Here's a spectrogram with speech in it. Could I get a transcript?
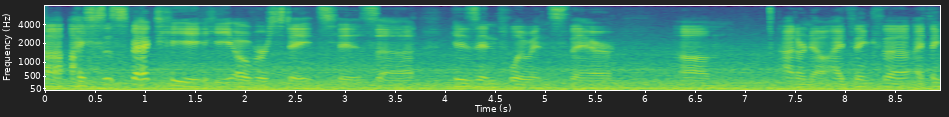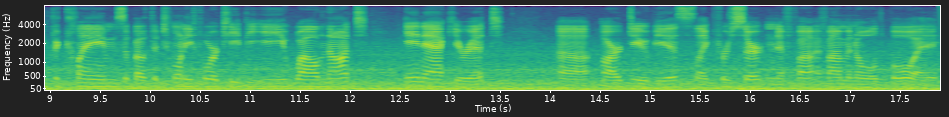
uh, I suspect he he overstates his uh, his influence there. Um, I don't know. I think the I think the claims about the 24 TPE, while not inaccurate, uh, are dubious. Like for certain, if uh, if I'm an old boy,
